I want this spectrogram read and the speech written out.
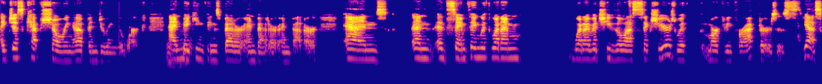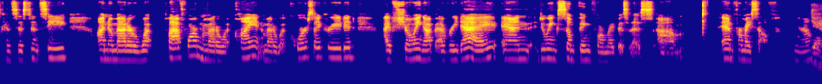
I just kept showing up and doing the work mm-hmm. and making things better and better and better. And and and same thing with what I'm what I've achieved the last six years with marketing for actors is yes, consistency on no matter what platform, no matter what client, no matter what course I created. I'm showing up every day and doing something for my business um, and for myself. You know. Yeah.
